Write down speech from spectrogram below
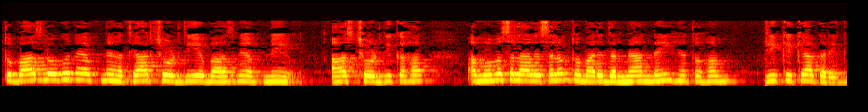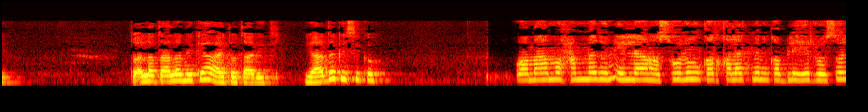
تو بعض لوگوں نے اپنے ہتھیار چھوڑ دیے، بعض نے اپنی آس چھوڑ دی، کہا، اب محمد صلی اللہ علیہ وسلم تو ہمارے درمیان نہیں ہے تو ہم جی کے کیا کریں گے؟ تو اللہ تعالیٰ نے کیا آیت اتاری تھی؟ یاد ہے کسی کو؟ وما محمد الا رسول قد خلت من قبله الرسل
